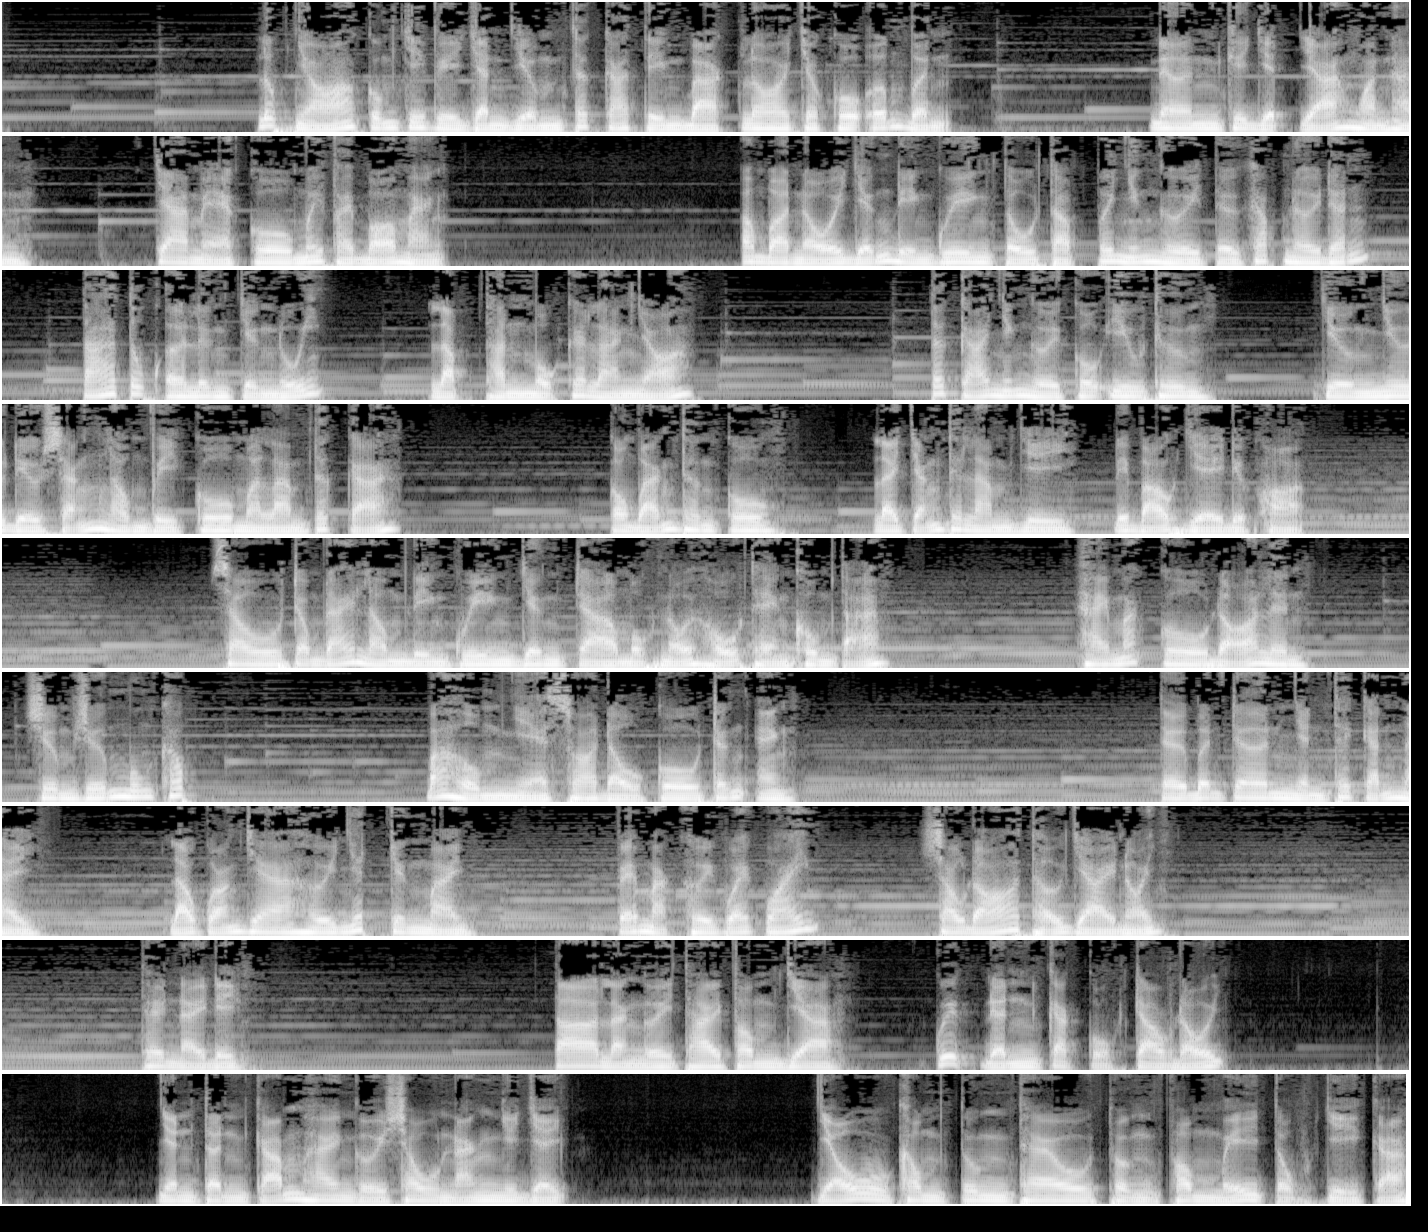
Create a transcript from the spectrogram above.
Lúc nhỏ cũng chỉ vì dành dụm tất cả tiền bạc lo cho cô ốm bệnh. Nên khi dịch giả hoành hành, Cha mẹ cô mới phải bỏ mạng. Ông bà nội dẫn Điền Quyên tụ tập với những người từ khắp nơi đến, Tá túc ở lưng chừng núi, Lập thành một cái làng nhỏ. Tất cả những người cô yêu thương, Dường như đều sẵn lòng vì cô mà làm tất cả. Còn bản thân cô Lại chẳng thể làm gì để bảo vệ được họ. Sâu trong đáy lòng Điền Quyên dâng trào một nỗi hổ thẹn khôn tả. Hai mắt cô đỏ lên Sườm rướm muốn khóc. Bá Hùng nhẹ xoa đầu cô trấn an. Từ bên trên nhìn thấy cảnh này, Lão quản gia hơi nhếch chân mày, vẻ mặt hơi quái quái, Sau đó thở dài nói. Thế này đi. Ta là người thay phong gia, Quyết định các cuộc trao đổi. Nhìn tình cảm hai người sâu nặng như vậy, Dẫu không tuân theo thuần phong mỹ tục gì cả.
